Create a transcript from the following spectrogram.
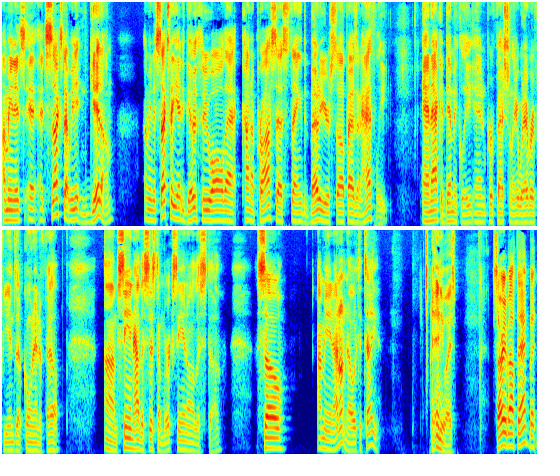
I mean, it's it, it, sucks that we didn't get him. I mean, it sucks that you had to go through all that kind of process thing to better yourself as an athlete and academically and professionally or whatever if he ends up going NFL. Um, seeing how the system works, seeing all this stuff. So, I mean, I don't know what to tell you. Anyways, sorry about that, but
